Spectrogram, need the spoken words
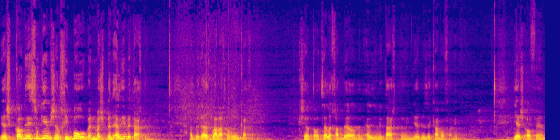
יש כל מיני סוגים של חיבור בין, בין אליים ותחתן. אז בדרך כלל אנחנו אומרים ככה, כשאתה רוצה לחבר בין אליים ותחתן, יש בזה כמה אופנים. יש אופן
